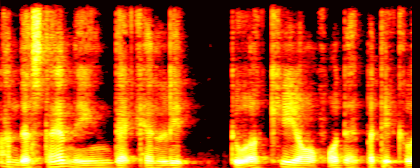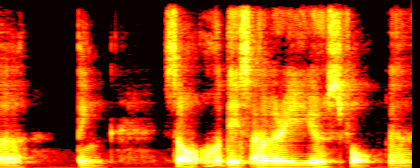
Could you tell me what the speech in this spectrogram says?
understanding that can lead to a cure for that particular thing so all these are very useful uh,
